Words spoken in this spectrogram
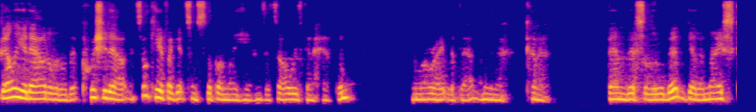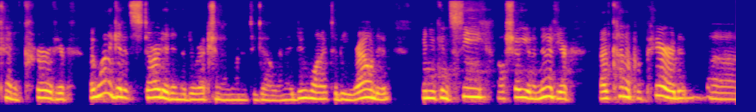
belly it out a little bit, push it out. It's okay if I get some slip on my hands. It's always going to happen. I'm all right with that. I'm going to kind of bend this a little bit, get a nice kind of curve here. I want to get it started in the direction I want it to go. And I do want it to be rounded. And you can see, I'll show you in a minute here, I've kind of prepared uh,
